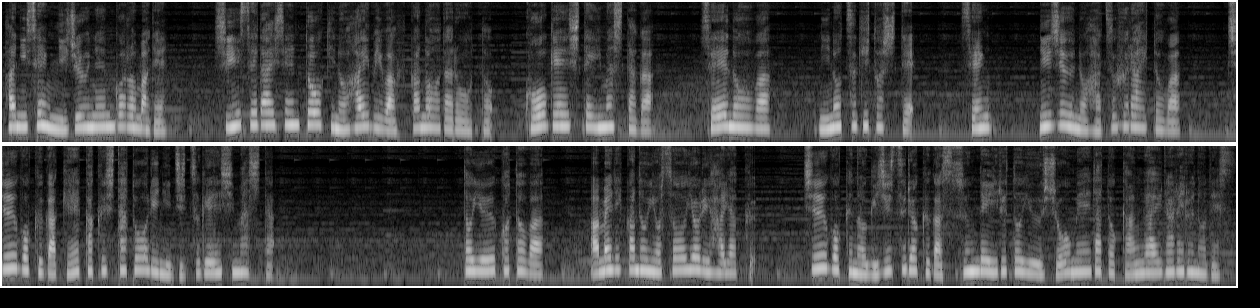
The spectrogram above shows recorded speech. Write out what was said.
は2020年頃まで、新世代戦闘機の配備は不可能だろうと公言していましたが、性能は二の次として、1020の初フライトは中国が計画した通りに実現しました。ということは、アメリカの予想より早く、中国の技術力が進んでいるという証明だと考えられるのです。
